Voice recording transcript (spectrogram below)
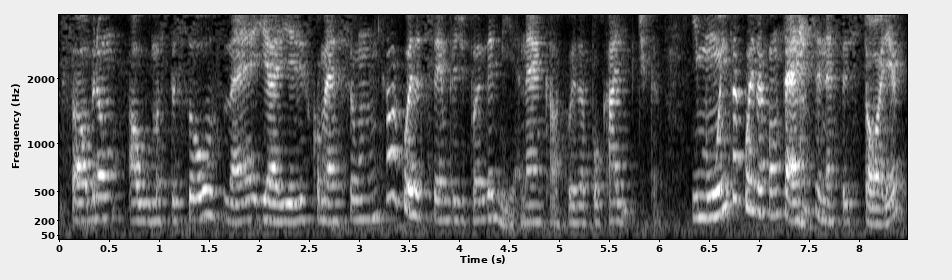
sobram algumas pessoas, né? E aí eles começam aquela coisa de sempre de pandemia, né? Aquela coisa apocalíptica. E muita coisa acontece nessa história.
